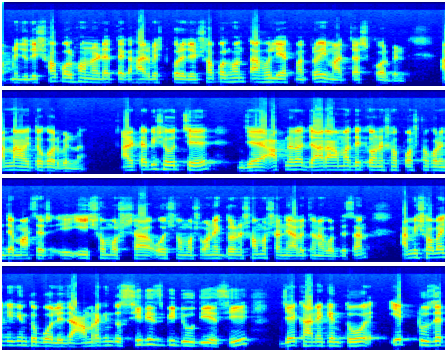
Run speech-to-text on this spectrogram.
আপনি যদি সফল হন এটা থেকে হারভেস্ট করে যদি সফল হন তাহলে একমাত্র এই মাছ চাষ করবেন। আর না হয়তো করবেন না। আরেকটা বিষয় হচ্ছে যে আপনারা যারা আমাদেরকে অনেক সময় প্রশ্ন করেন যে মাছের এই সমস্যা, ওই সমস্যা, অনেক ধরনের সমস্যা নিয়ে আলোচনা করতে চান আমি সবাইকে কিন্তু বলি যে আমরা কিন্তু সিরিজ ভিডিও দিয়েছি যেখানে কিন্তু এ টু জেড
